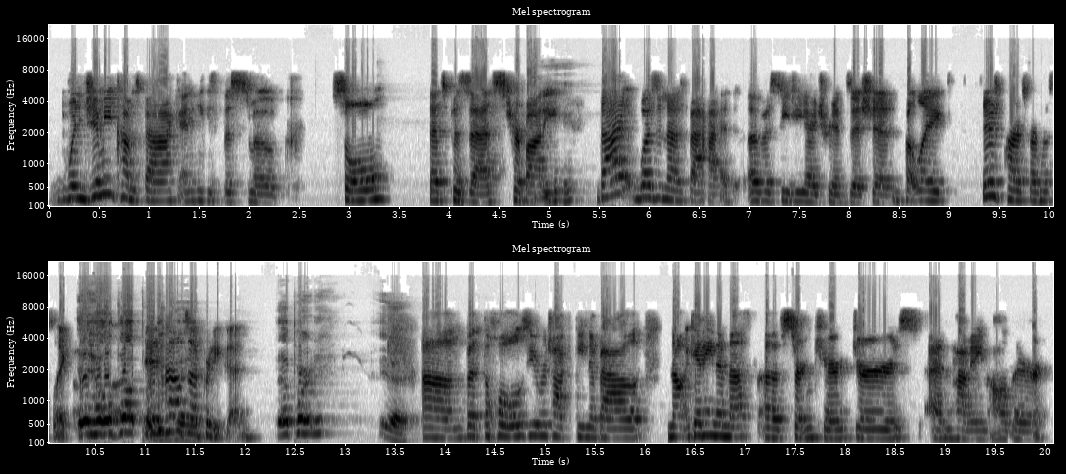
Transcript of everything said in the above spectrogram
when Jimmy comes back and he's the smoke soul that's possessed her body. that wasn't as bad of a CGI transition, but like there's parts where I'm just like It held up. it held good. up pretty good. That part, yeah. Um, but the holes you were talking about, not getting enough of certain characters and having all their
